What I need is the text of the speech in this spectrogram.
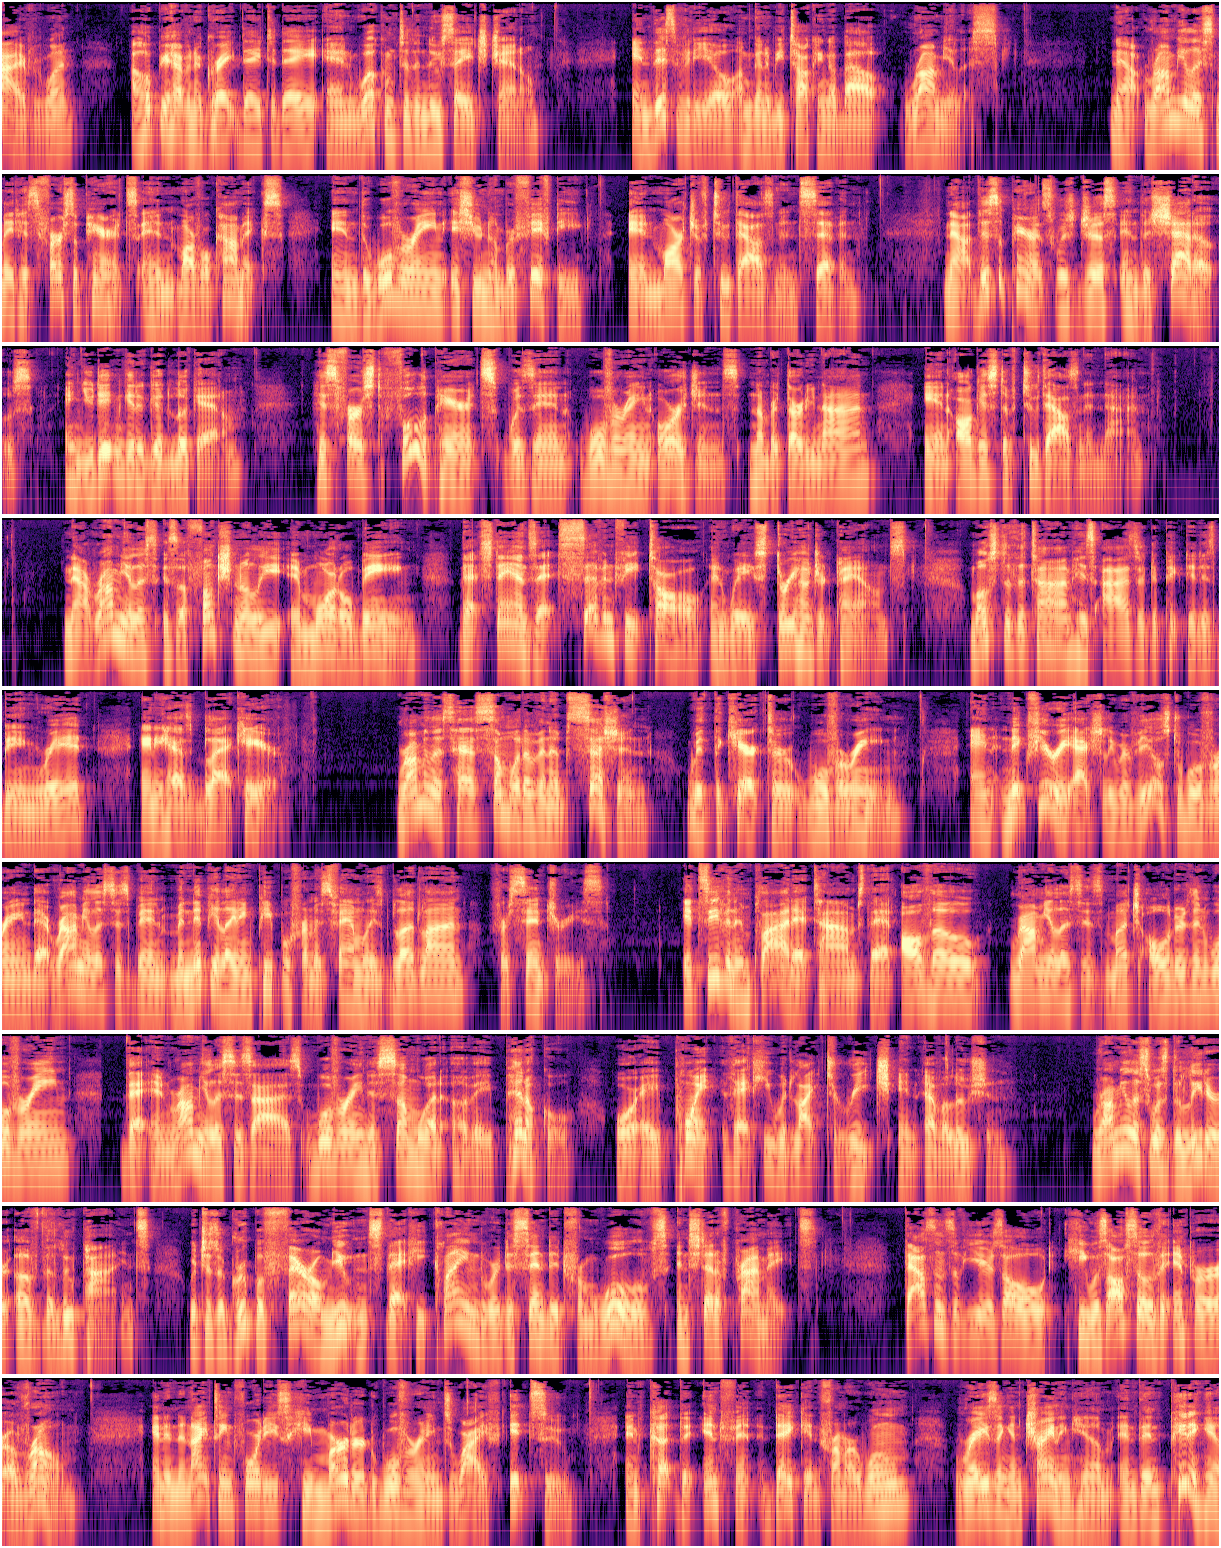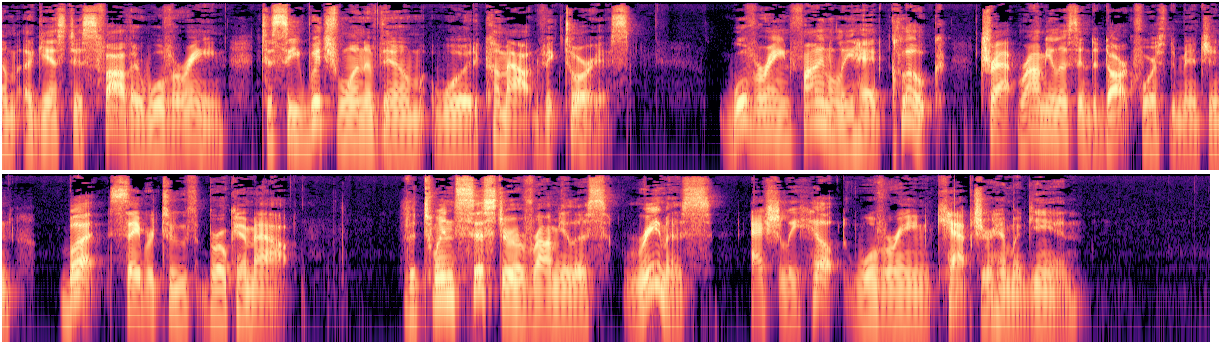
Hi, everyone. I hope you're having a great day today, and welcome to the New Sage channel. In this video, I'm going to be talking about Romulus. Now, Romulus made his first appearance in Marvel Comics in the Wolverine issue number 50 in March of 2007. Now, this appearance was just in the shadows, and you didn't get a good look at him. His first full appearance was in Wolverine Origins number 39 in August of 2009. Now, Romulus is a functionally immortal being that stands at 7 feet tall and weighs 300 pounds. Most of the time, his eyes are depicted as being red, and he has black hair. Romulus has somewhat of an obsession with the character Wolverine, and Nick Fury actually reveals to Wolverine that Romulus has been manipulating people from his family's bloodline for centuries. It's even implied at times that although Romulus is much older than Wolverine, that in Romulus's eyes, Wolverine is somewhat of a pinnacle or a point that he would like to reach in evolution. Romulus was the leader of the Lupines, which is a group of feral mutants that he claimed were descended from wolves instead of primates. Thousands of years old, he was also the emperor of Rome, and in the 1940s he murdered Wolverine's wife, Itsu, and cut the infant Daken from her womb, raising and training him, and then pitting him against his father, Wolverine, to see which one of them would come out victorious. Wolverine finally had Cloak trap Romulus in the Dark Force dimension, but Sabretooth broke him out. The twin sister of Romulus, Remus, actually helped Wolverine capture him again.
